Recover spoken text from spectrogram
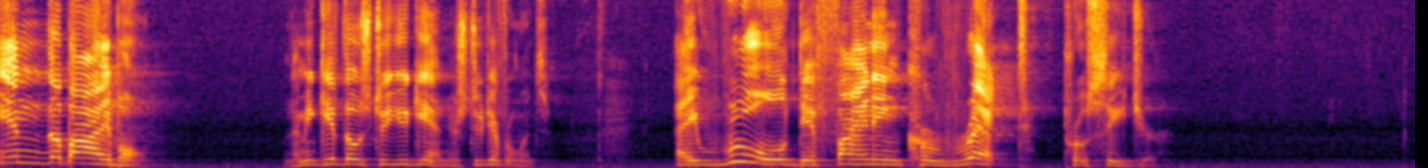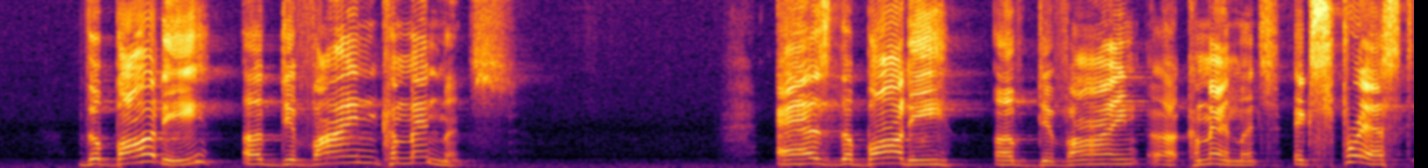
in the Bible. Let me give those to you again. There's two different ones. A rule defining correct procedure. The body of divine commandments as the body of divine uh, commandments expressed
